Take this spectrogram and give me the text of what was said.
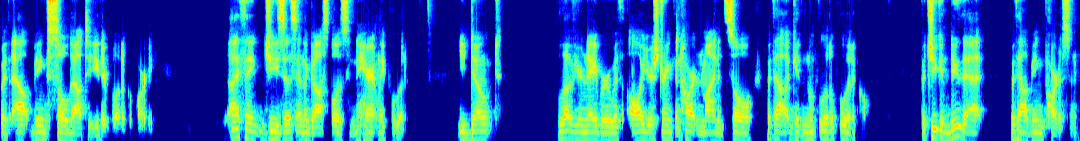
without being sold out to either political party. I think Jesus and the gospel is inherently political. You don't love your neighbor with all your strength and heart and mind and soul without getting a little political. But you can do that without being partisan.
